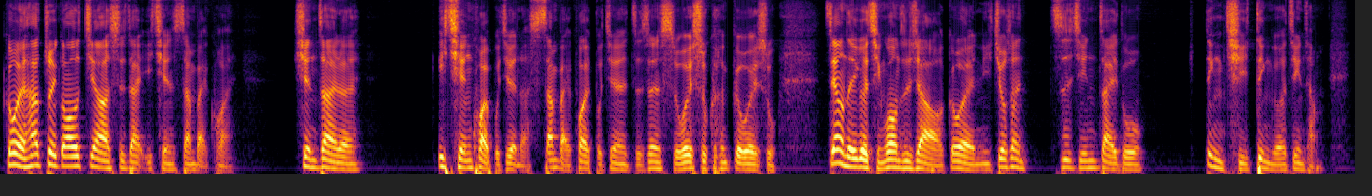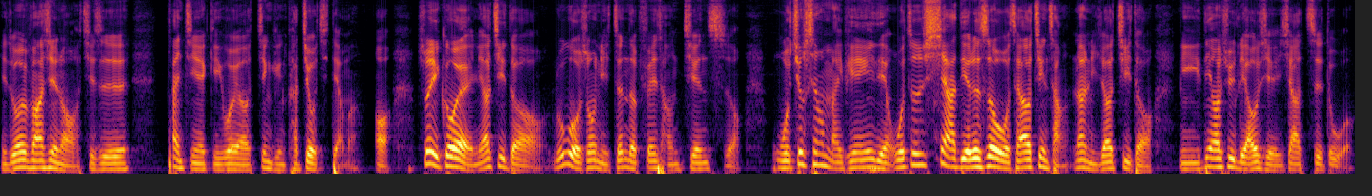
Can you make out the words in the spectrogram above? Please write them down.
各位，它最高价是在一千三百块，现在呢，一千块不见了，三百块不见了，只剩十位数跟个位数，这样的一个情况之下哦，各位，你就算资金再多，定期定额进场，你都会发现哦，其实。探金的机会哦，进行卡就几点嘛哦，所以各位你要记得哦，如果说你真的非常坚持哦，我就是要买便宜一点，我就是下跌的时候我才要进场，那你就要记得哦，你一定要去了解一下制度哦。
